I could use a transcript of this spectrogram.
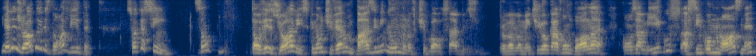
e eles jogam, eles dão a vida. Só que assim, são talvez jovens que não tiveram base nenhuma no futebol, sabe? Eles provavelmente jogavam bola com os amigos, assim como nós, né?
